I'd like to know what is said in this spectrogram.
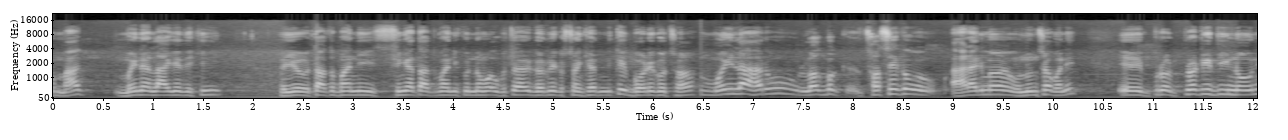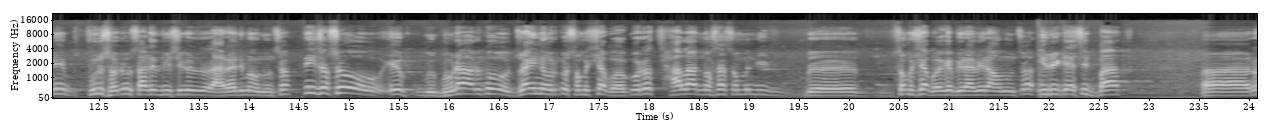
माघ महिना लागेदेखि यो तातो पानी सिङ्गा तातो पानी कुण्डमा उपचार गर्नेको सङ्ख्या निकै बढेको छ। महिलाहरू लगभग छ सयको हाराहारीमा हुनुहुन्छ भने ए प्र प्रकृति नहुने पुरुषहरू साढे दुई सयको हाराहारीमा हुनुहुन्छ। त्यही जसो यो घुँडाहरूको जोइन्टहरूको समस्या भएको र छाला नसा सम्बन्धी समस्या भएका बिरामीहरू आउनुहुन्छ। युरिक एसिड बाथ र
